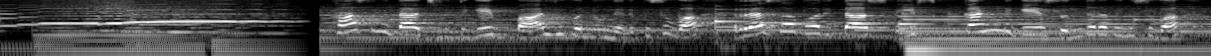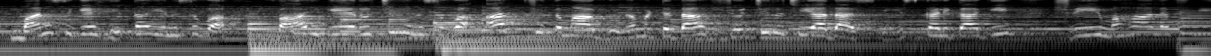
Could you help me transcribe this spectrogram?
ಹಾಸನದ ಜನತೆಗೆ ಬಾಲ್ಯವನ್ನು ನೆನಪಿಸುವ ರಸಭರಿತ ಸ್ವೀಟ್ಸ್ ಕಣ್ಣಿಗೆ ಸುಂದರವೆನಿಸುವ, ಮನಸ್ಸಿಗೆ ಹಿತ ಎನಿಸುವ, ಬಾಯಿಗೆ ರುಚಿ ಎನಿಸುವ ಅತ್ಯುತ್ತಮ ಗುಣಮಟ್ಟದ ಶುಚಿ ರುಚಿಯಾದ ಸ್ವೀಟ್ಸ್ಗಳಿಗಾಗಿ ಶ್ರೀ ಮಹಾಲಕ್ಷ್ಮಿ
